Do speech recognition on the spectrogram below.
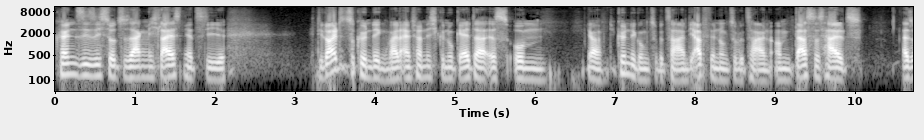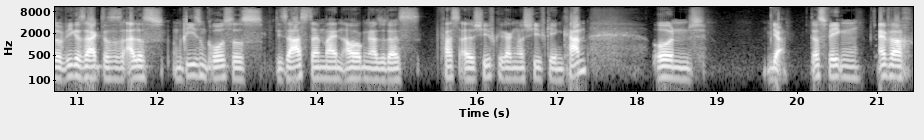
können sie sich sozusagen nicht leisten, jetzt die, die Leute zu kündigen, weil einfach nicht genug Geld da ist, um ja, die Kündigung zu bezahlen, die Abfindung zu bezahlen. Und das ist halt, also wie gesagt, das ist alles ein riesengroßes Desaster in meinen Augen. Also das fast alles schiefgegangen, was schiefgehen kann. Und ja, deswegen einfach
